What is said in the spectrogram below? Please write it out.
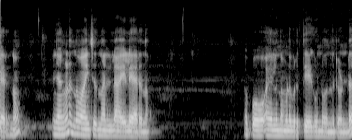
ആയിരുന്നു ഞങ്ങൾ ഇന്ന് വാങ്ങിച്ചത് നല്ല അയലയായിരുന്നു അപ്പോൾ അയല നമ്മൾ വൃത്തിയായി കൊണ്ടുവന്നിട്ടുണ്ട്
